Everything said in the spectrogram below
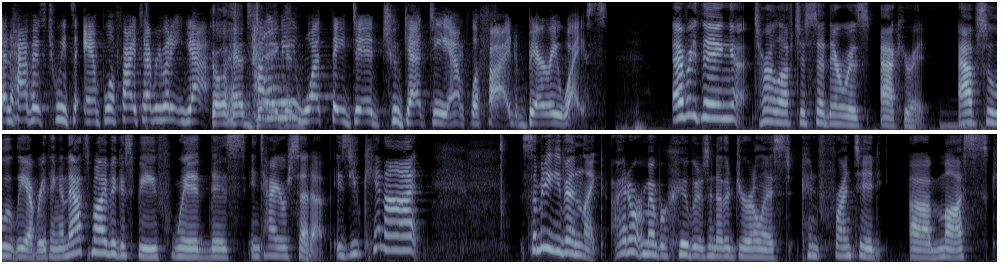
and have his tweets amplified to everybody. Yeah. Go ahead, Tell Dagan. me what they did to get de-amplified. Bari Weiss. Everything Tarloff just said there was accurate. Absolutely everything. And that's my biggest beef with this entire setup is you cannot somebody even like I don't remember who, but it was another journalist confronted uh, Musk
